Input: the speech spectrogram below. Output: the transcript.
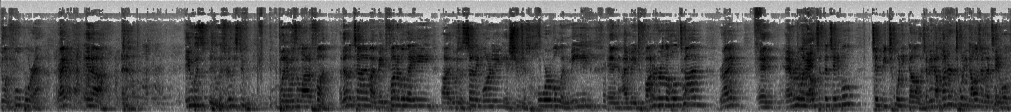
going full bore out, right? And uh, it was it was really stupid but it was a lot of fun. Another time, I made fun of a lady. Uh, it was a Sunday morning, and she was just horrible and mean, and I made fun of her the whole time, right? And everyone else at the table tipped me twenty dollars. I made one hundred twenty dollars on that table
